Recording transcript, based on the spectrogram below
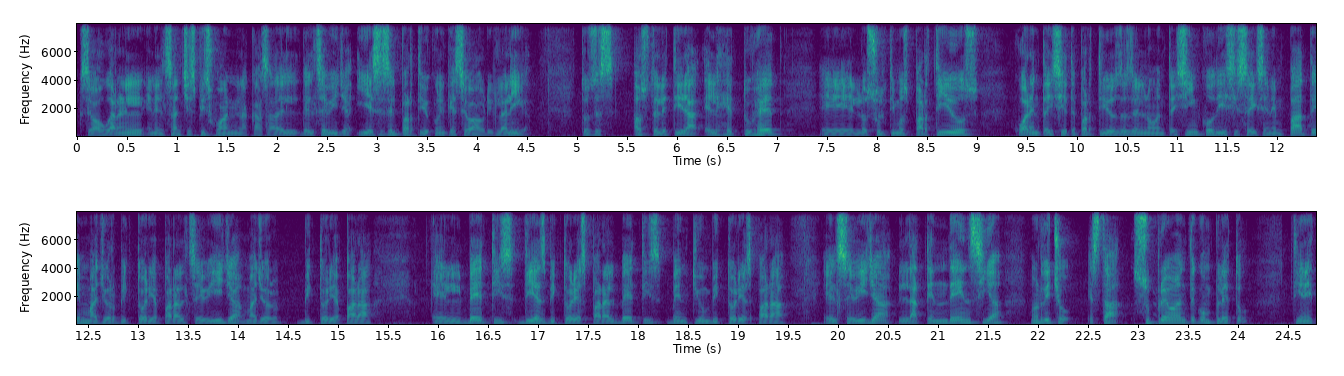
que se va a jugar en el, Sánchez Pizjuán, en la casa del, del, Sevilla, y ese es el partido con el que se va a abrir la liga. Entonces a usted le tira el head to head, eh, los últimos partidos, 47 partidos desde el 95, 16 en empate, mayor victoria para el Sevilla, mayor victoria para el Betis, 10 victorias para el Betis, 21 victorias para el Sevilla. La tendencia, mejor dicho, está supremamente completo. Tiene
